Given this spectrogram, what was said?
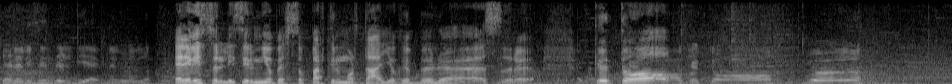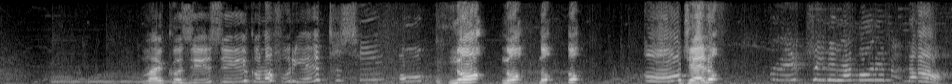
Che è l'elisir del DN quello. E l'hai visto l'elisir mio per stopparti il mortaio? Che benessere. Che top. Oh, che top. Vai così, sì, con la furietta, sì. Ops. No, no, no, no. Oh, Gelo. Frecce dell'amore ma... No!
